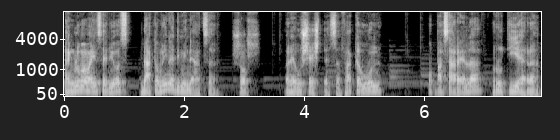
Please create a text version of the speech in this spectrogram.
În glumă mai în serios, dacă mâine dimineață Șoș reușește să facă un, o pasarelă rutieră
